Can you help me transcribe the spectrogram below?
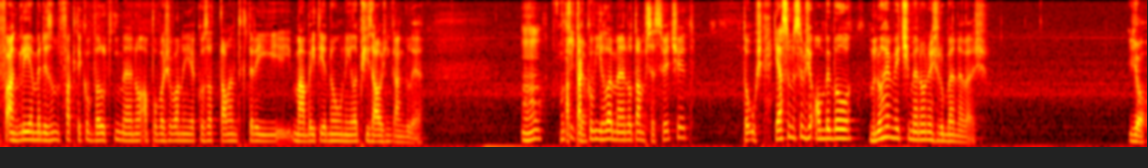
v Anglii je Madison fakt jako velký jméno a považovaný jako za talent, který má být jednou nejlepší záložník Anglie. Mhm, A určite. takovýhle jméno tam přesvědčit, to už, já si myslím, že on by byl mnohem větší jméno než Ruben Neves. Jo.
